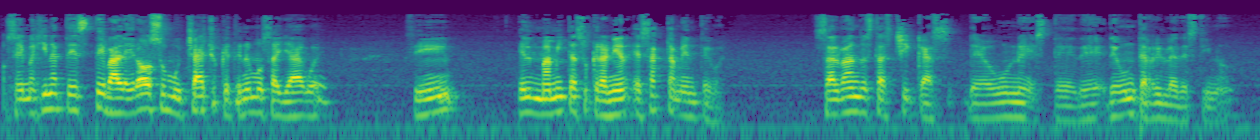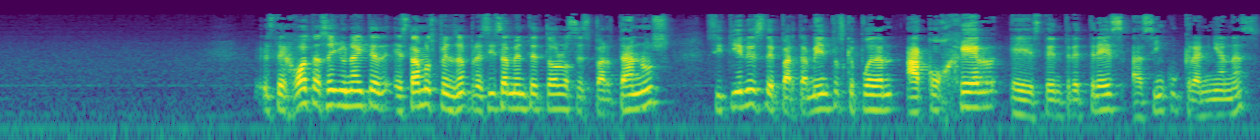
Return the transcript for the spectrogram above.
O sea, imagínate este valeroso muchacho que tenemos allá, güey. ¿Sí? El mamitas ucraniano, exactamente, güey. Salvando estas chicas de un, este, de, de un terrible destino. Este JC United, estamos pensando precisamente en todos los espartanos. Si tienes departamentos que puedan acoger este, entre 3 a 5 ucranianas,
